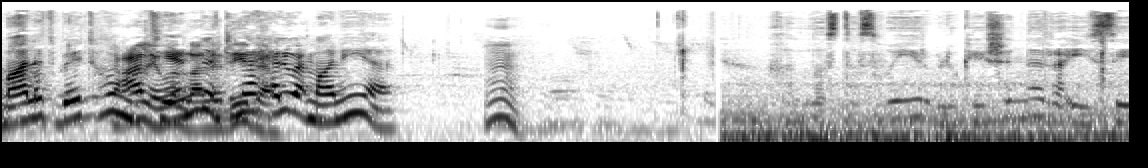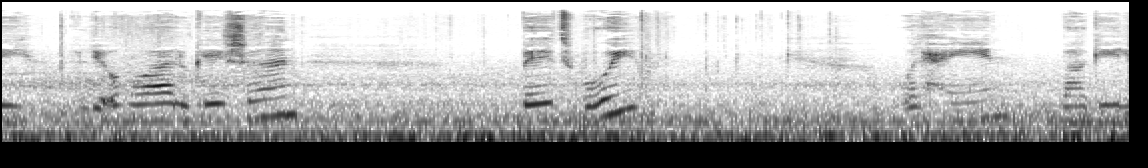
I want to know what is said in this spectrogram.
مالت بيتهم. تعالي والله. جنة حلوة عمانية. مم. خلص تصوير ب location نا الرئيسي. اللي هو location بيت بوي. والحين باقي لي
